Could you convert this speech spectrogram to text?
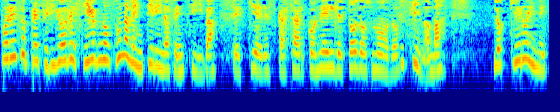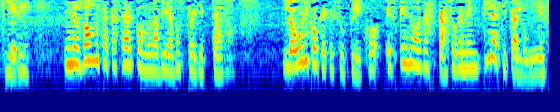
Por eso prefirió decirnos una mentira inofensiva. ¿Te quieres casar con él de todos modos? Sí, mamá. Lo quiero y me quiere. Y nos vamos a casar como lo habíamos proyectado. Lo único que te suplico es que no hagas caso de mentiras y calumnias.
